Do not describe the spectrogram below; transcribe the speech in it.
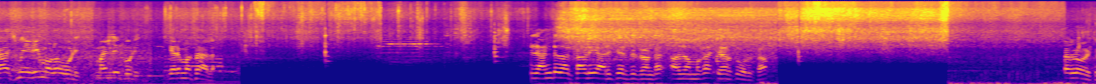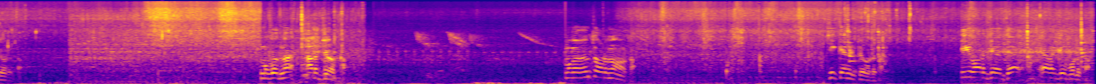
കാശ്മീരി മുളക് പൊടി മല്ലിപ്പൊടി ഗരം മസാല. രണ്ട് തക്കാളി അരച്ചെടുത്തിട്ടുണ്ട് അത് നമുക്ക് ചേർത്ത് കൊടുക്കാം. വെള്ളം ഒഴിച്ചു കൊടുക്കാം. നമുക്കൊന്ന് അടച്ചു വെക്കാം. നമുക്കൊന്ന് തുറന്നു നോക്കാം. ചിക്കൻ ഇട്ട് കൊടുക്കാം. ഈ കുറച്ച് വെച്ച് ഇറക്കി കൊടുക്കാം.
